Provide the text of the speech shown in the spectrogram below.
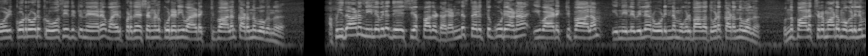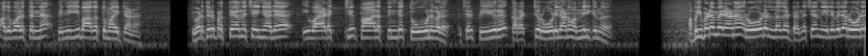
കോഴിക്കോട് റോഡ് ക്രോസ് ചെയ്തിട്ട് നേരെ വയൽ പ്രദേശങ്ങളിൽ കൂടിയാണ് ഈ വയഡക്റ്റ് പാലം കടന്നു പോകുന്നത്. അപ്പോൾ ഇതാണ് നിലവിലെ ദേശീയപാത കേട്ടോ. രണ്ട് സ്ഥലത്തു കൂടിയാണ് ഈ വയഡക്റ്റ് പാലം ഈ നിലവിലെ റോഡിന്റെ മുകൾ ഭാഗത്തൂടെ കടന്നു പോകുന്നത്. ഒന്ന് പാലച്ചിറമാട് മുകളിലും അതുപോലെ തന്നെ പിന്നെ ഈ ഭാഗത്തുമായിട്ടാണ്. ഇവിടുത്തെ ഒരു പ്രത്യേകത എന്ന് വെച്ച് കഴിഞ്ഞാൽ ഈ വയഡക്റ്റ് പാലത്തിന്റെ തൂണുകൾ വെച്ചാൽ പീറ് കറക്റ്റ് റോഡിലാണ് വന്നിരിക്കുന്നത്. അപ്പോൾ ഇവിടം വരെയാണ് റോഡ് ഉള്ളത് കേട്ടോ. എന്ന് വെച്ചാൽ നിലവിലെ റോഡ്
